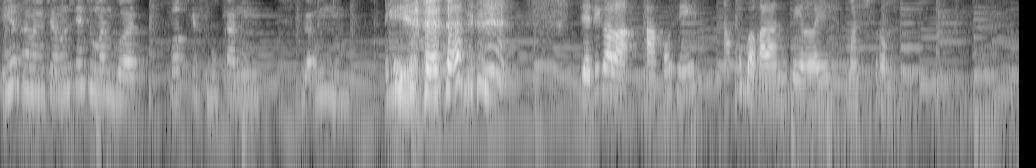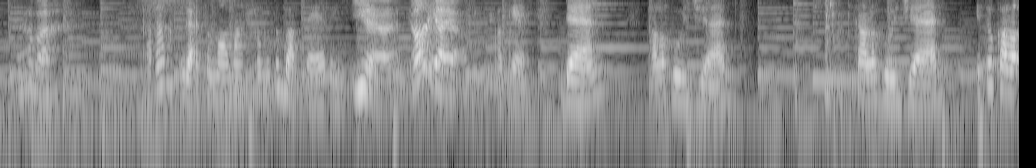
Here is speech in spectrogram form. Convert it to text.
ini sama challenge-nya cuma buat podcast bukan nggak minum Iya. Jadi kalau aku sih, aku bakalan pilih mushroom ya apa karena nggak semua mushroom itu bakteri. iya oh iya ya Oke. Dan kalau hujan, kalau hujan itu kalau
